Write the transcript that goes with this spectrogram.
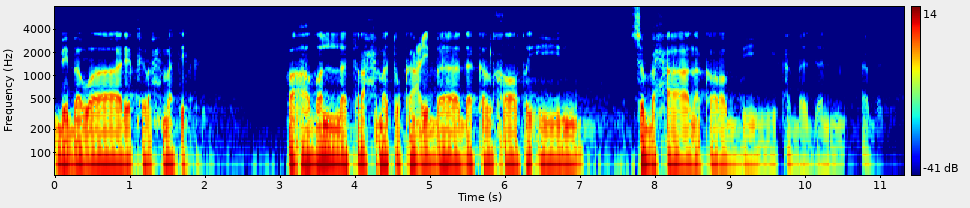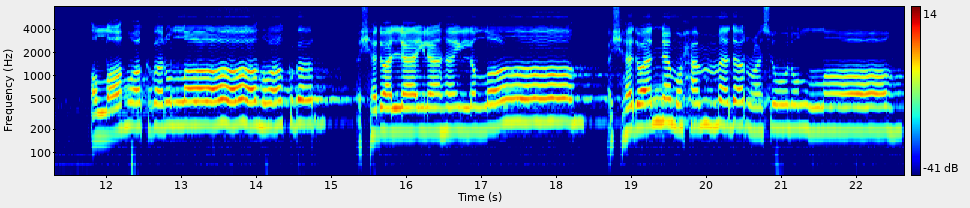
ببوارق رحمتك. فأظلت رحمتك عبادك الخاطئين. سبحانك ربي ابدا ابدا. الله أكبر الله أكبر. أشهد أن لا إله إلا الله. أشهد أن محمدا رسول الله.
